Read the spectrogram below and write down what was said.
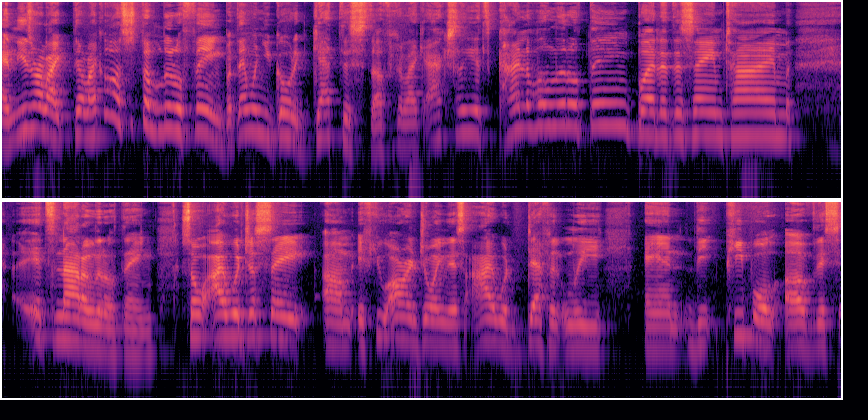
And these are like, they're like, oh, it's just a little thing. But then when you go to get this stuff, you're like, actually, it's kind of a little thing. But at the same time, it's not a little thing. So I would just say, um, if you are enjoying this, I would definitely and the people of this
